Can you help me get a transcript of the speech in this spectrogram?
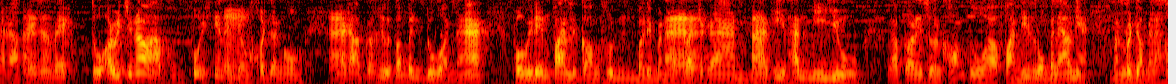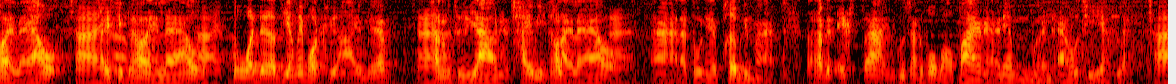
นะครับ ใช่ S ครับ S F ตัวออริจินอลผมพูดอย่างนี้เลยอืมเดี๋ยวคนจะงงอ่านนะครับก็คือต้องเป็นด่วนนะ Provident Fund หรือกองทุนบริบาลอ่าข้าราชการครับนะที่ท่านมีอยู่ แล้วก็ในส่วนของตัวฟันที่ลงไปแล้วเนี่ยมันลดหย่อนไปเท่าไหร่แล้วใช่สิทธิ์ไปเท่าไหร่แล้ว ใช่ครับ ตัวเดิมที่ยังไม่หมดคือ IMF อ่าท่านต้องถือยาวเนี่ยใช้ไปอีกเท่าไหร่แล้วอ่าอ่าแล้วตัวเนี้ยเพิ่มขึ้นมา แต่ถ้าเป็น extra ที่คุณสานุพงศ์บอกไปเนี่ยอันเนี้ยเหมือน LTF เลย ใช่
